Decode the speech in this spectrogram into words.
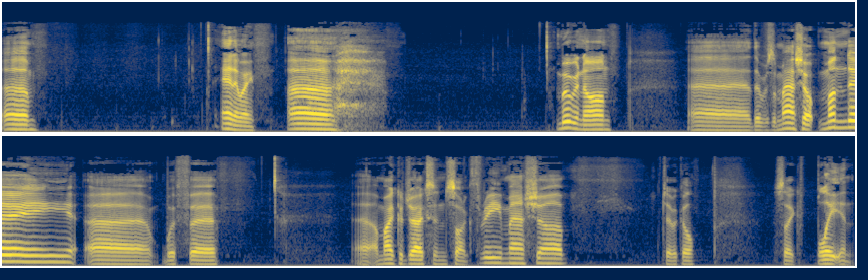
Um, anyway, uh, moving on. Uh, there was a mashup Monday uh, with uh, uh, a Michael Jackson Sonic 3 mashup. Typical. It's like blatant.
